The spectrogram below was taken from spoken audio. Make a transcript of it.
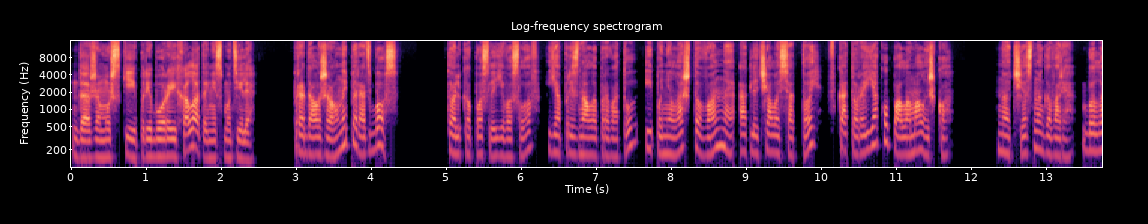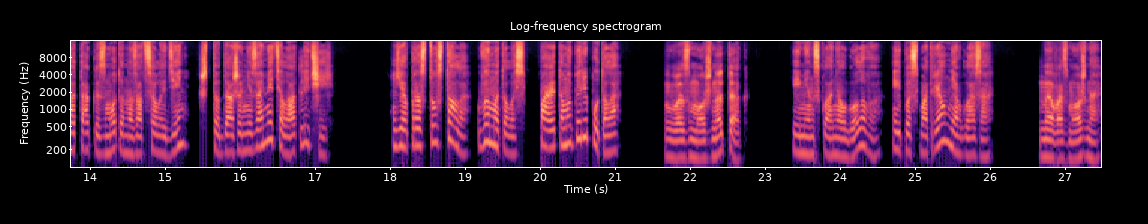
даже мужские приборы и халаты не смутили. Продолжал напирать босс. Только после его слов я признала правоту и поняла, что ванная отличалась от той, в которой я купала малышку. Но, честно говоря, была так измотана за целый день, что даже не заметила отличий. Я просто устала, вымоталась, поэтому перепутала. «Возможно, так». Имин склонил голову и посмотрел мне в глаза. «Но, возможно,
